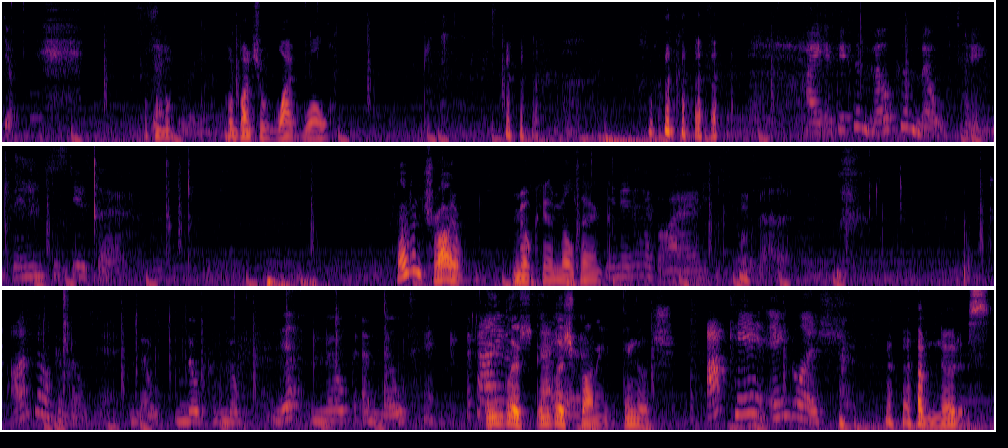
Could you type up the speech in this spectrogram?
Yep. A Exactly. with a bunch of white wool. Hey, if you can milk a milk tank, then just use that. I haven't tried milking a Miltank. You neither have I. I only just thought hmm. about it. I'd milk a Miltank. Milk, milk, milk. Yeah, milk a milk tank. I can't even English, English it. bunny, English. I can't English. I've noticed.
